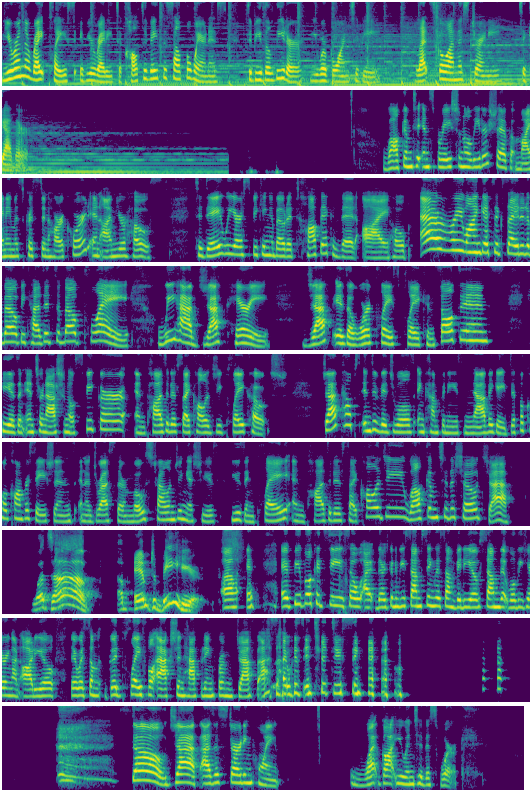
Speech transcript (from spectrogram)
You're in the right place if you're ready to cultivate the self awareness to be the leader you were born to be. Let's go on this journey together. Welcome to Inspirational Leadership. My name is Kristen Harcourt, and I'm your host. Today, we are speaking about a topic that I hope everyone gets excited about because it's about play. We have Jeff Harry. Jeff is a workplace play consultant. He is an international speaker and positive psychology play coach. Jeff helps individuals and companies navigate difficult conversations and address their most challenging issues using play and positive psychology. Welcome to the show, Jeff. What's up? I'm amped to be here. Uh, if if people could see, so I, there's going to be some seeing this on video, some that we'll be hearing on audio. There was some good playful action happening from Jeff as I was introducing him. So, Jeff, as a starting point, what got you into this work?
